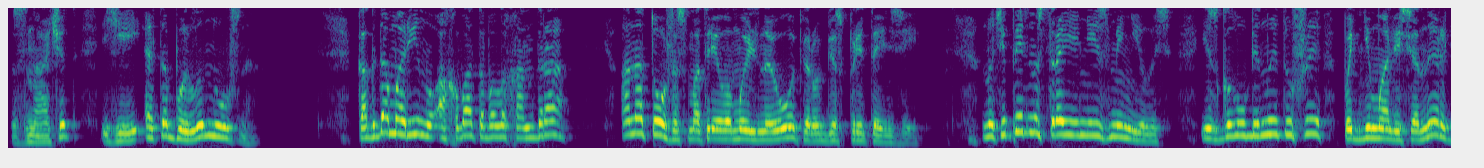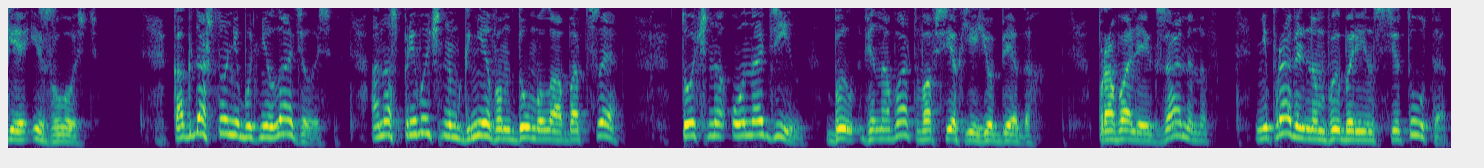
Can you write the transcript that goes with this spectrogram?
Значит, ей это было нужно. Когда Марину охватывала хандра, она тоже смотрела мыльную оперу без претензий. Но теперь настроение изменилось, из глубины души поднимались энергия и злость. Когда что-нибудь не ладилось, она с привычным гневом думала об отце, точно он один был виноват во всех ее бедах. Провале экзаменов, неправильном выборе института,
